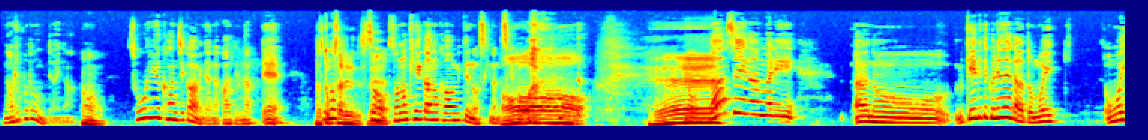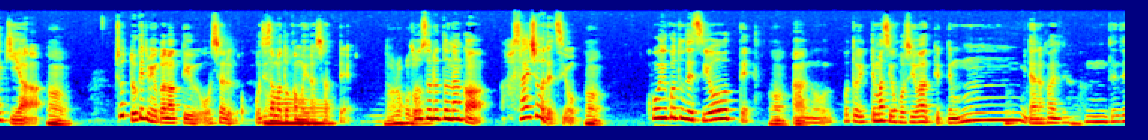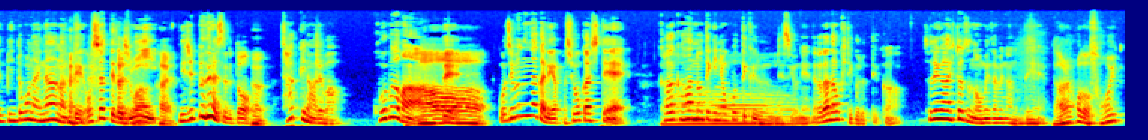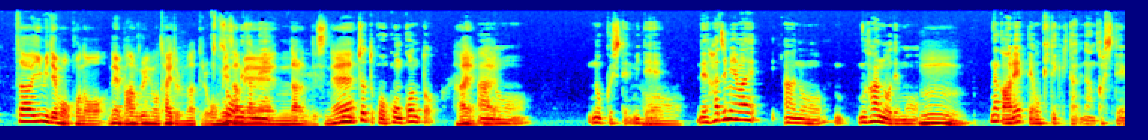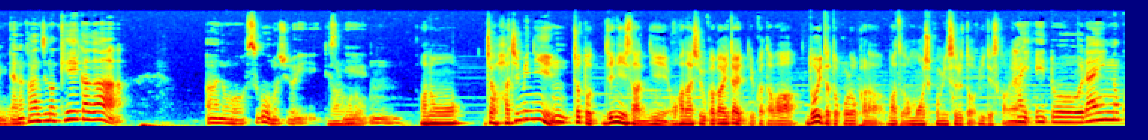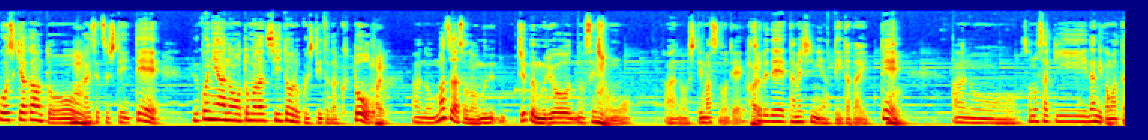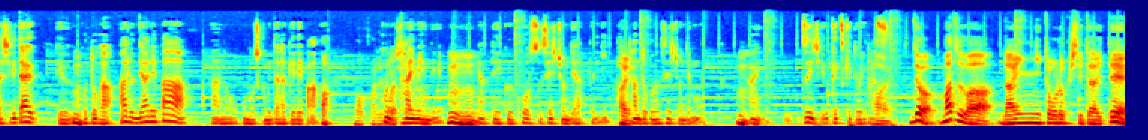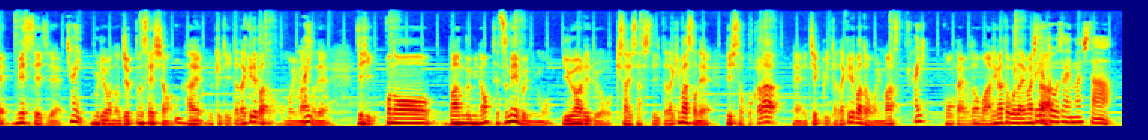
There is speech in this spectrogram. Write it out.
なるほど、みたいな。うん。そういう感じか、みたいな感じになって。納得されるんですね。そう、その経過の顔を見てるのが好きなんですけど。あ。男性があんまり、あのー受け入れてくれないかなと思い、思いきや、うん。ちょっと受けてみようかなっていうおっしゃるおじ様とかもいらっしゃって。なるほど。そうするとなんか、最初はですよ。うん。こういうことですよって、うん。あの、こと言ってますよ、星はって言っても、うーん、みたいな感じで、うーん、全然ピンとこないな、なんて おっしゃってるのに、ははい20分くらいすると、うん。さっきのあれは、こういうことかなって、あご自分の中でやっぱ消化して、化学反応的に起こってくるんですよね。だからだんだん起きてくるっていうか、それが一つのお目覚めなので、あ。なるほど。そういった意味でも、このね、番組のタイトルになってるお目覚めめになるんですうんね。ちょっとこうコンコンと、はい。あの、ノックしてみて、はで、初めは、あの、無反応でもい、うん。なんかあれって起きてきたりなんかして、みたいな感じの経過が、あの、すごい面白いですなるね。ほどうんあの、じゃあ、初めうにん、ちょっとジェニーさんにお話を伺いたいっていう方は、どういったところからまずお申し込みするといいですかね？はい。えっ、と、LINE の公式アカウントを開設していて、そこにあの、お友達登録していただくと、はい。あの、まずはその、無10分無料のセッションを、あの、してますので、はいそれで試しにやっていただいて、あの、その先何かまた知りたいっていうことがあるんであれば、あの、お申し込みいただければ。今度対面でうんうん。やっていくコースセッションであったり、はい単独のセッションでも、うんはい、随時受け付けております。はい。じゃあ、まずは LINE に登録していただいて、メッセージではい。無料の10分セッション、うんはい、受けていただければと思いますので、ぜひ、この番組の説明文にも URL を記載させていただきますので、ぜひそこから、えーチェックいただければと思います。はい。今回もどうもありがとうございましたありがとうご。ざいました。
